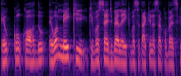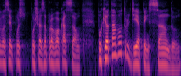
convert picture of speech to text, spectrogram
Eu concordo, eu amei que, que você é de Belém, que você está aqui nessa conversa, que você puxou essa provocação. Porque eu estava outro dia pensando,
